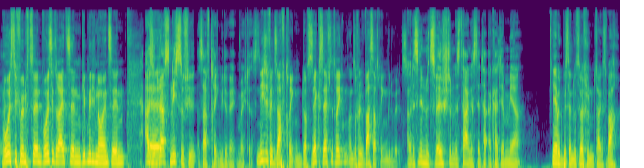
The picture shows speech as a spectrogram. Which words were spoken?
Wo ist die 15? Wo ist die 13? Gib mir die 19. Also Äh, du darfst nicht so viel Saft trinken, wie du möchtest. Nicht so viel Saft trinken. Du darfst sechs Säfte trinken und so viel Wasser trinken, wie du willst. Aber das sind ja nur zwölf Stunden des Tages. Der Tag hat ja mehr. Ja, aber du bist ja nur zwölf Stunden tages wach.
